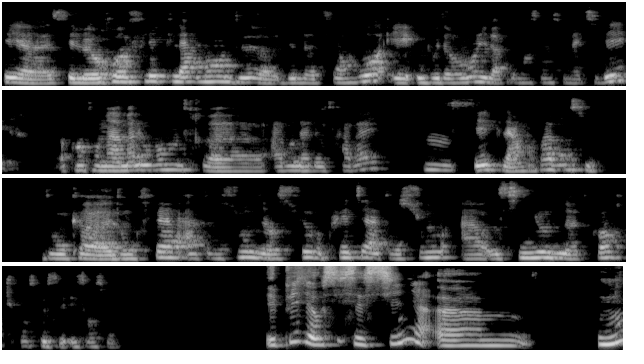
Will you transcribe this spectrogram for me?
c'est c'est le reflet clairement de de notre cerveau, et au bout d'un moment, il va commencer à somatiser. Quand on a mal au ventre avant d'aller au travail, mmh. c'est clairement pas bon signe. Donc, euh, donc faire attention, bien sûr, prêter attention à, aux signaux de notre corps, je pense que c'est essentiel. Et puis, il y a aussi ces signes, euh, nous,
